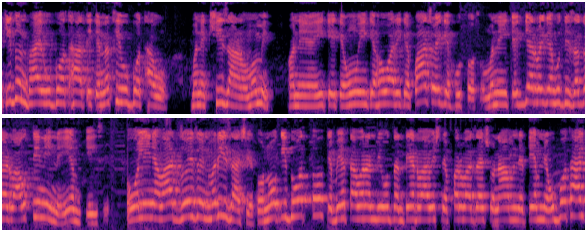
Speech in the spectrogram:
કીધું ને, ભાઈ ઊભો થા. કે, નથી ઊભો થાવો. મને ખીજાણો, મમ્મી. અને ઈ કે કે, હું ઈ કે, હવારી કે પાંચ વાગે સૂતો છું. મને ઈ કે, અગિયાર વાગ્યા સુધી જગાડવા આવતી નહીં ને. એમ કહે છે. ઓલીને વાત જોઈ જોઈને મરી જાશે. તો નો કીધું હોત તો કે બેટા વરણની હું તને તેડવા આવીશ ને ફરવા જઈશું ને આમ ને તેમને ઊભો થાય.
